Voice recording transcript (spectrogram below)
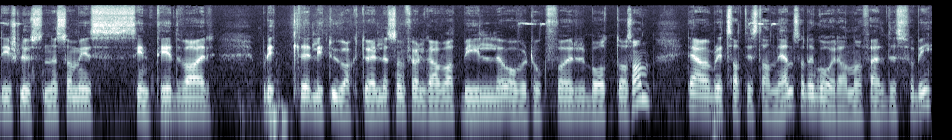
de slusene som i sin tid var blitt litt uaktuelle som følge av at bil overtok for båt og sånn, det er jo blitt satt i stand igjen, så det går an å ferdes forbi.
